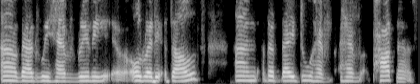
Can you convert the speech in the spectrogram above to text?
uh, that we have really uh, already adults and that they do have have partners.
